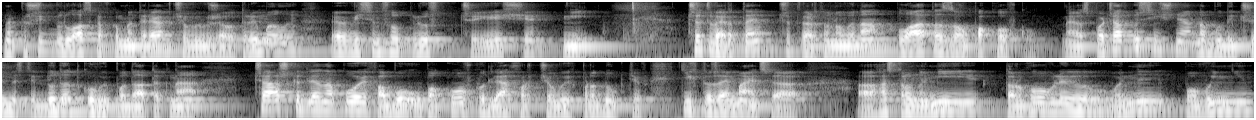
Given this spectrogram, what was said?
Напишіть, будь ласка, в коментарях, чи ви вже отримали е, 800 чи є ще ні. Четверте, четверта новина плата за упаковку. Е, З початку січня набуде чинності додатковий податок на чашки для напоїв або упаковку для харчових продуктів. Ті, хто займається е, гастрономією, торговлею, вони повинні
